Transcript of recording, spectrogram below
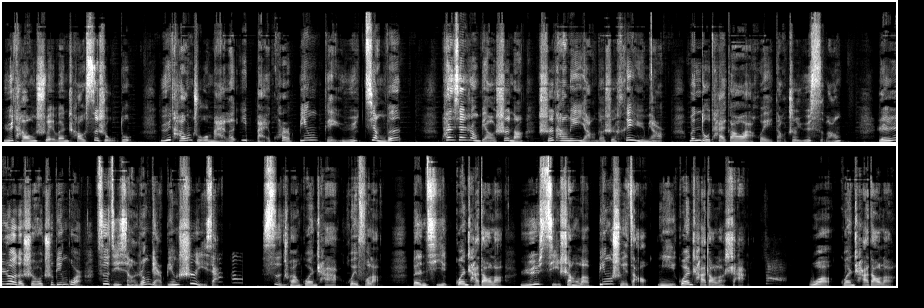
鱼塘水温超四十五度，鱼塘主买了一百块冰给鱼降温。潘先生表示呢，池塘里养的是黑鱼苗，温度太高啊，会导致鱼死亡。人热的时候吃冰棍，自己想扔点冰试一下。四川观察回复了，本期观察到了鱼洗上了冰水澡，你观察到了啥？我观察到了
